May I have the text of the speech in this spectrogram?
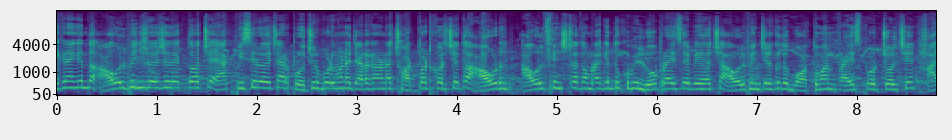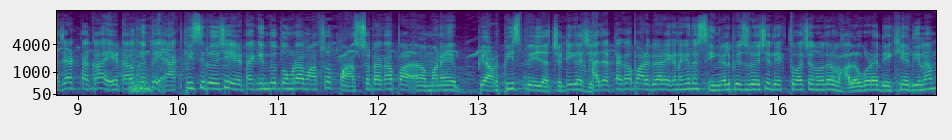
এখানে কিন্তু আউল ফিঞ্চ রয়েছে দেখতে পাচ্ছ এক পিসি রয়েছে আর প্রচুর পরিমাণে যার কারণে ছটপট করছে। তো আউল আউল ফিঞ্চটা তোমরা কিন্তু খুবই লো প্রাইসে পেয়ে যাচ্ছ। আউল ফিঞ্চের কিন্তু বর্তমান প্রাইস পড় চলছে হাজার টাকা। এটাও কিন্তু এক পিসি রয়েছে এটা কিন্তু তোমরা মাত্র পাঁচশো টাকা মানে পার পিস পেয়ে যাচ্ছ ঠিক আছে? হাজার টাকা পার পেয়ার এখানে কিন্তু সিঙ্গেল পিস রয়েছে দেখতে পাচ্ছ ওদের ভালো করে দেখিয়ে দিলাম।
